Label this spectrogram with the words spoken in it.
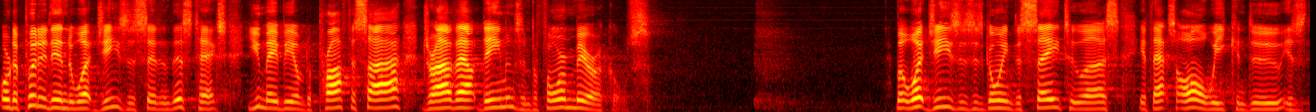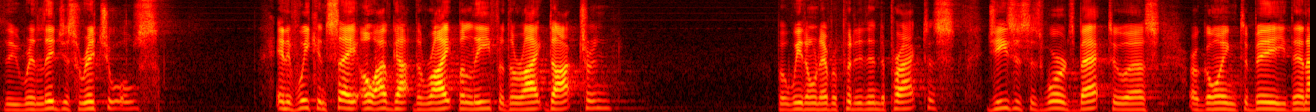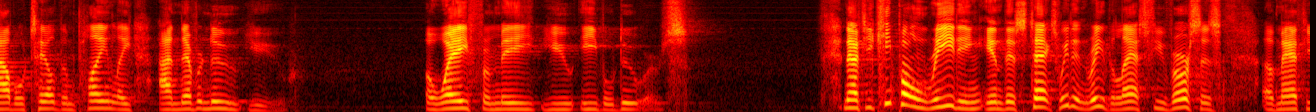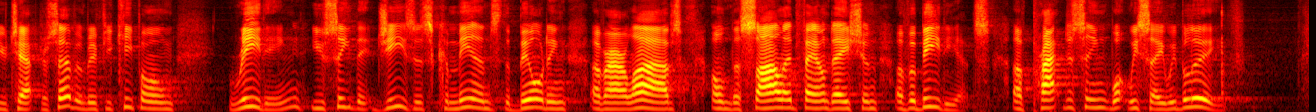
Or to put it into what Jesus said in this text, you may be able to prophesy, drive out demons, and perform miracles. But what Jesus is going to say to us, if that's all we can do, is the religious rituals. And if we can say, oh, I've got the right belief or the right doctrine, but we don't ever put it into practice, Jesus' words back to us are going to be, then I will tell them plainly, I never knew you. Away from me, you evildoers. Now, if you keep on reading in this text, we didn't read the last few verses of Matthew chapter 7, but if you keep on reading, you see that Jesus commends the building of our lives on the solid foundation of obedience, of practicing what we say we believe.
